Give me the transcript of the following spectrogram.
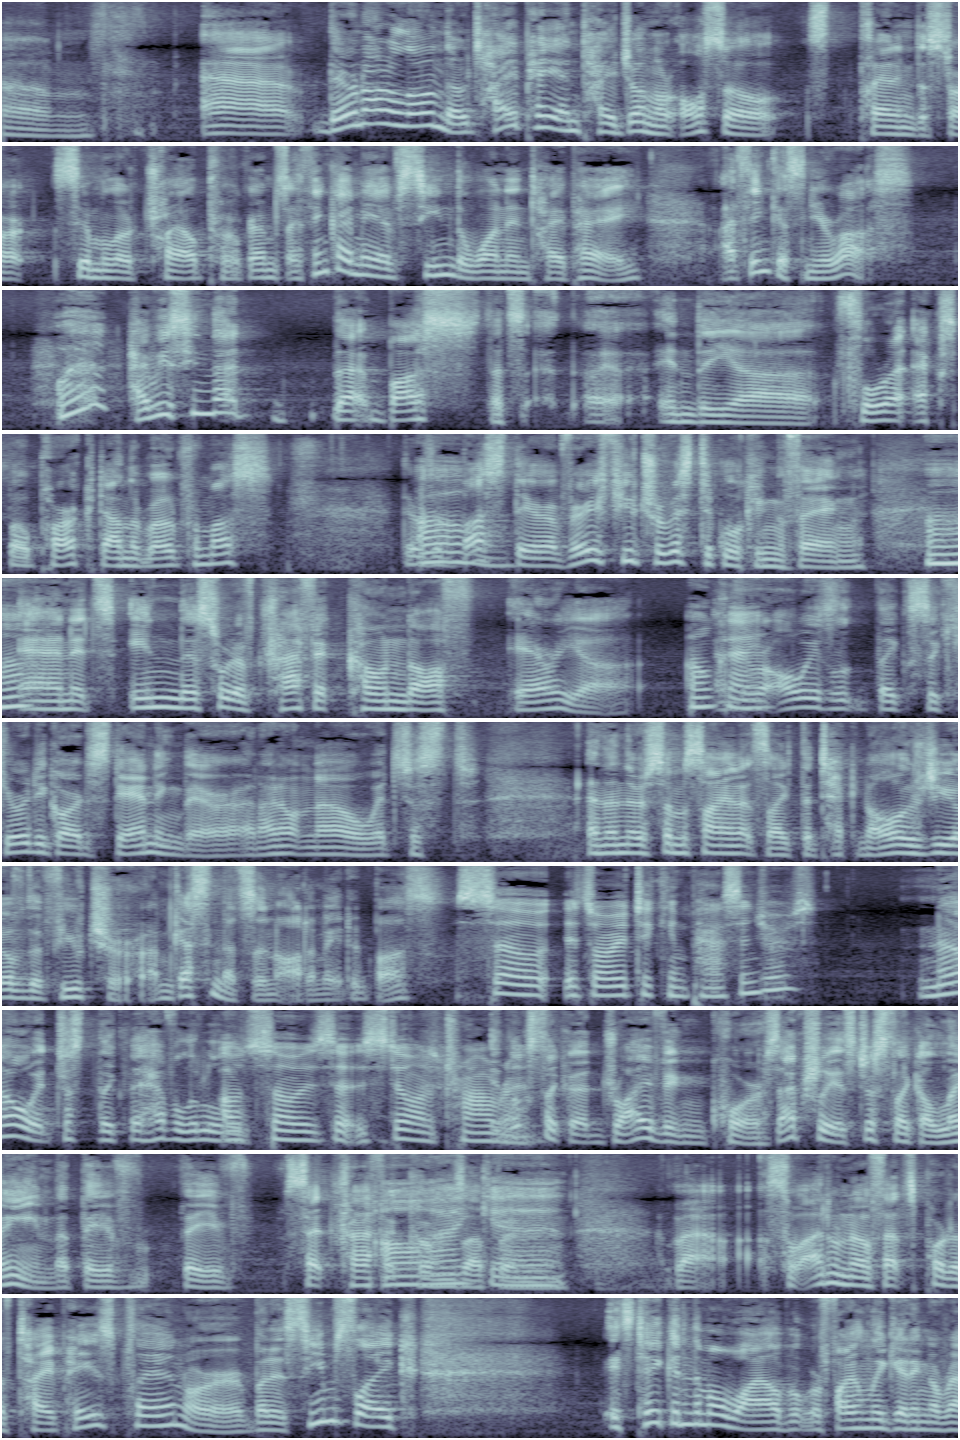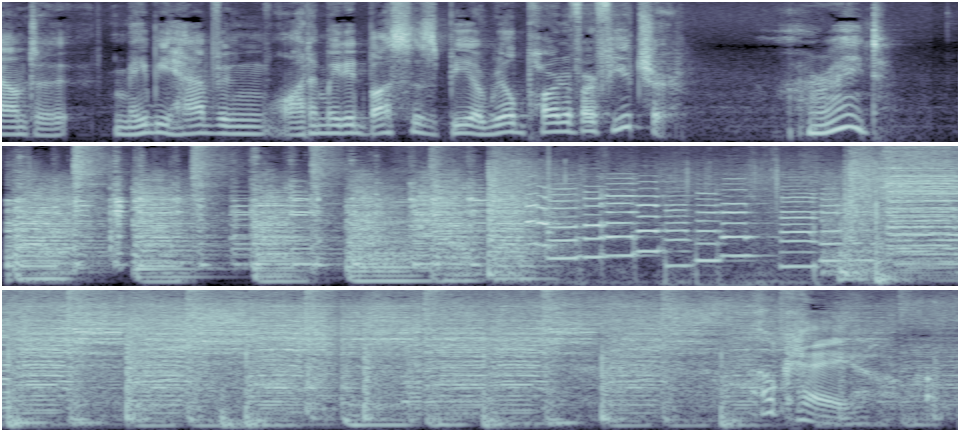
Uh, they're not alone though. Taipei and Taichung are also planning to start similar trial programs. I think I may have seen the one in Taipei. I think it's near us. What? Have you seen that that bus that's uh, in the uh, Flora Expo Park down the road from us? There's a bus there, a very futuristic looking thing, and it's in this sort of traffic coned off area. And Okay. there are always like security guards standing there, and I don't know. It's just. And then there's some sign that's like the technology of the future. I'm guessing that's an automated bus. So it's already taking passengers? No, it just like they have a little. Oh, so is it it's still on a trial It run? looks like a driving course. Actually, it's just like a lane that they've they've set traffic Oh, cones I up. Uh, So I don't know if that's part of Taipei's plan or, but it seems like it's taken them a while. But we're finally getting around to maybe having automated buses be a real part of our future. All right.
